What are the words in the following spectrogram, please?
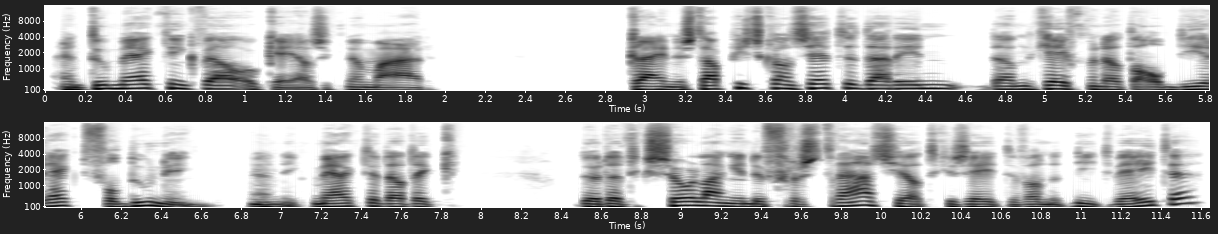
En toen merkte ik wel, oké, als ik nou maar kleine stapjes kan zetten daarin, dan geeft me dat al direct voldoening. En Mhm. ik merkte dat ik, doordat ik zo lang in de frustratie had gezeten van het niet weten,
